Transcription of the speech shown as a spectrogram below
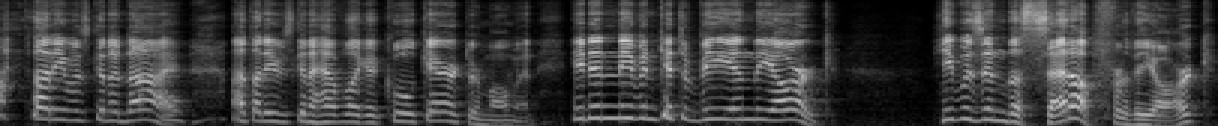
I thought he was gonna die. I thought he was gonna have like a cool character moment. He didn't even get to be in the arc. He was in the setup for the arc.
